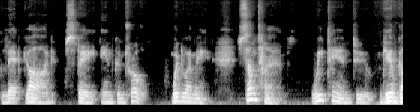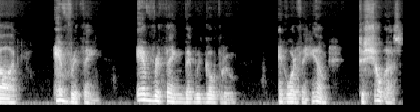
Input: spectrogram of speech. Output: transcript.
let God stay in control. What do I mean? Sometimes we tend to give God everything, everything that we go through in order for Him to show us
